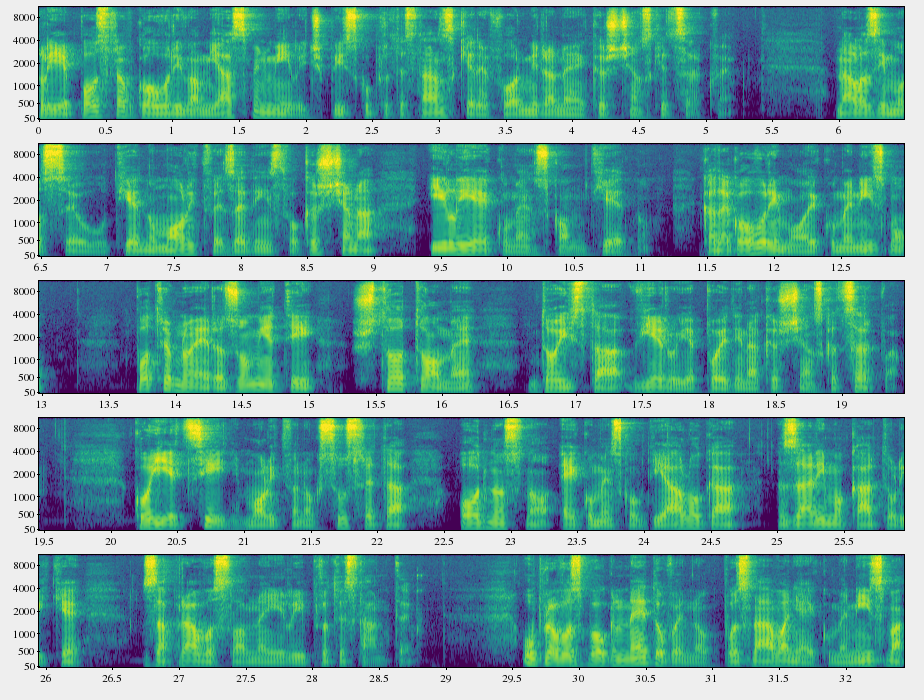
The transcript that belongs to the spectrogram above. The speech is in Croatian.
Lijep pozdrav, govori vam Jasmin Milić, biskup protestantske reformirane kršćanske crkve. Nalazimo se u tjednu molitve za jedinstvo kršćana ili ekumenskom tjednu. Kada govorimo o ekumenizmu, potrebno je razumjeti što tome doista vjeruje pojedina kršćanska crkva, koji je cilj molitvenog susreta, odnosno ekumenskog dijaloga za rimokatolike, za pravoslavne ili protestante. Upravo zbog nedovoljnog poznavanja ekumenizma,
